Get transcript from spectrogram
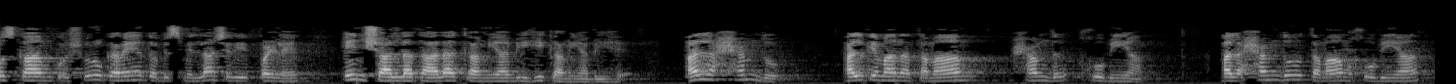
उस काम को शुरू करें तो बिस्मिल्लाह शरीफ पढ़ लें। इन ताला कामयाबी ही कामयाबी है। अलहमदु, अल के माना तमाम, हमद खूबियाँ। अलहमदु, तमाम खूबियाँ।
